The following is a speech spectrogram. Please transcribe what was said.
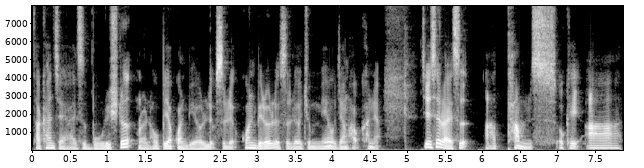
它看起来还是 bullish 的，然后不要关闭了六十六，关闭了六十六就没有这样好看了。接下来是 atoms ok 啊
